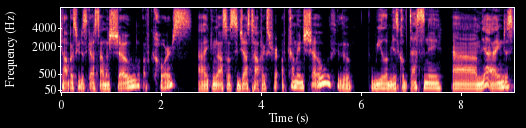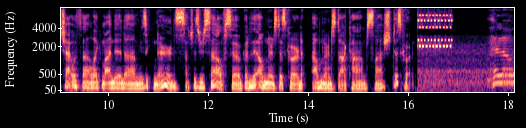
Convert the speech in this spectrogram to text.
topics we discussed on the show, of course. Uh, you can also suggest topics for upcoming show through the the Wheel of Musical Destiny. Um, yeah, you can just chat with uh, like-minded uh, music nerds such as yourself. So go to the Album Nerds Discord, albumnerds.com slash Discord. Hello.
